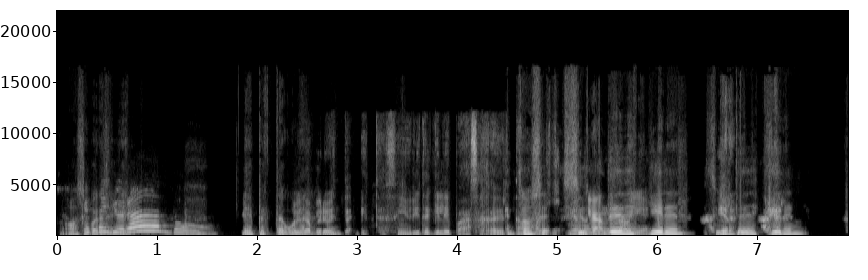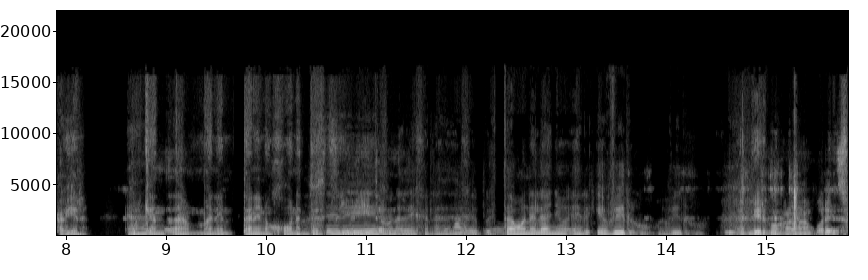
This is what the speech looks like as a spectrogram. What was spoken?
No, ¿Qué parece llorando? es espectacular. Oiga, pero esta, esta señorita, ¿qué le pasa, Javier? Entonces, si ustedes quieren, si Javier, ustedes Javier, quieren, Javier, ¿por qué ¿ah? anda tan mal, en- tan enojona No esta sé, señorita? déjala, déjala, déjala, tío. estamos en el año, el- es Virgo, es Virgo, Es Virgo, ah, por eso.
